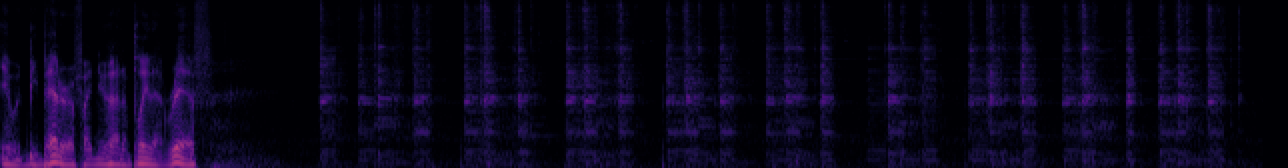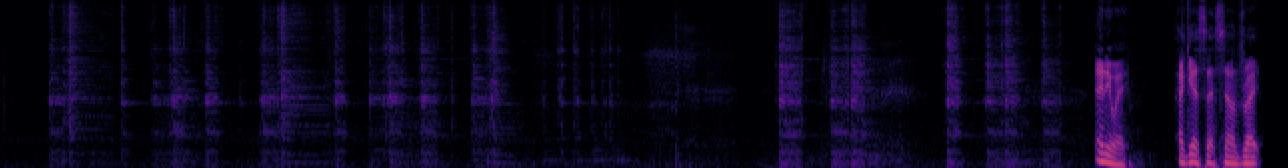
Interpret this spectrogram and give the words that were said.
It would be better if I knew how to play that riff. Anyway, I guess that sounds right.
